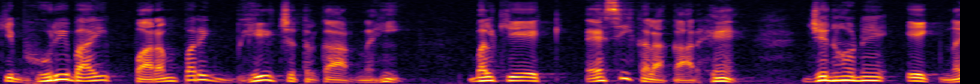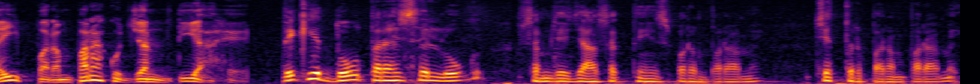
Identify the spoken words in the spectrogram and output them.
कि भूरीबाई पारंपरिक भील चित्रकार नहीं बल्कि एक ऐसी कलाकार हैं जिन्होंने एक नई परंपरा को जन्म दिया है। देखिए, दो तरह से लोग समझे जा सकते हैं इस परंपरा में, चित्र परंपरा में।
